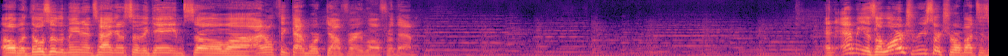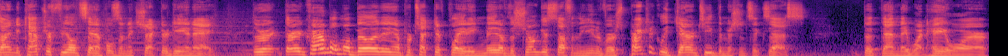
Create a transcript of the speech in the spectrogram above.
Oh, but those are the main antagonists of the game, so uh, I don't think that worked out very well for them. An EMMI is a large research robot designed to capture field samples and extract their DNA. Their, their incredible mobility and protective plating, made of the strongest stuff in the universe, practically guaranteed the mission's success. But then they went haywire.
